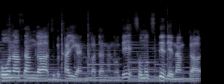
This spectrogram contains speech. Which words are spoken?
オーナーさんがちょっと海外の方なので、そのつてでなんか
